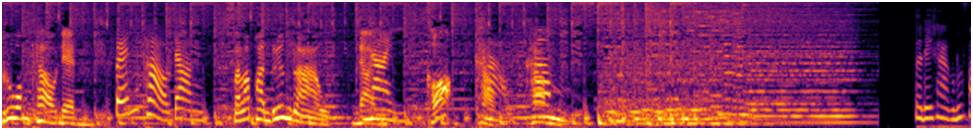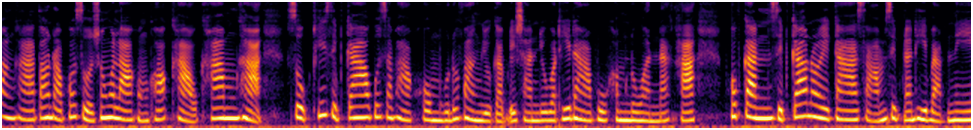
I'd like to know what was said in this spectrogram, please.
รวมข่าวเด่น เป็นข่าวดัง สารพันเรื่องราว ในเคาะข่าวค่ำสวัสดีค่ะ คุณผู้ฟังคะต้อนรับเข้าสู่ช่วงเวลาของเคาะข่าวค่ำค่ะ สุกร์ที่ 19 พฤษภาคม คุณผู้ฟังอยู่กับดิฉันยุวธิดาภูคำนวณนนะคะ พบกัน 19นาฬิกา30 นาทีแบบนี้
